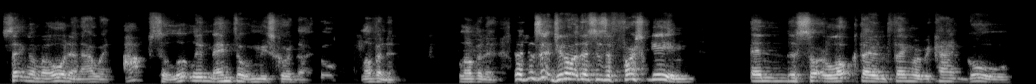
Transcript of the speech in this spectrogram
sitting on my own, and I went absolutely mental when we scored that goal. Loving it, loving it. This is it. Do you know what? This is the first game in the sort of lockdown thing where we can't go,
